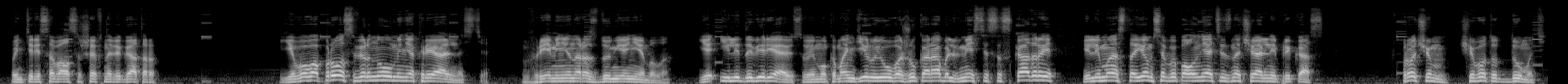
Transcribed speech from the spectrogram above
— поинтересовался шеф-навигатор. Его вопрос вернул меня к реальности. Времени на раздумья не было. Я или доверяю своему командиру и увожу корабль вместе с эскадрой, или мы остаемся выполнять изначальный приказ. Впрочем, чего тут думать?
